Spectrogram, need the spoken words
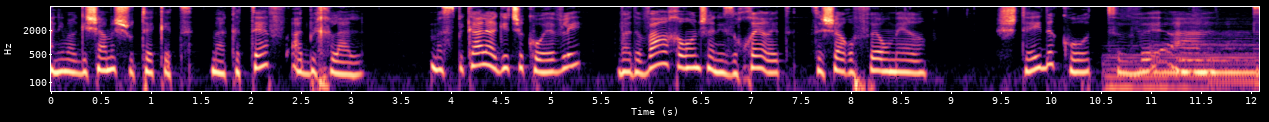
אני מרגישה משותקת, מהכתף עד בכלל. מספיקה להגיד שכואב לי, והדבר האחרון שאני זוכרת זה שהרופא אומר, שתי דקות ואת...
